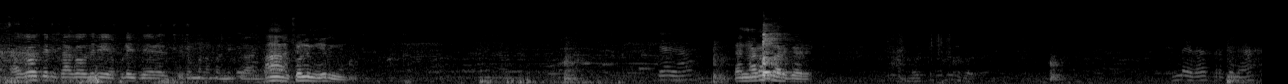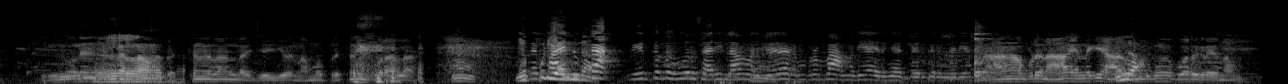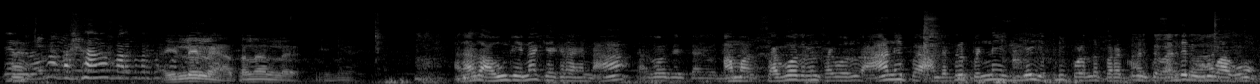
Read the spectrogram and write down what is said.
சகோதரி சகோதரி எப்படி திருமணம் பண்ணிக்குவாங்க ஆ சொல்லுங்க இருங்க. போறாளா? ஆ. எப்படி. இருக்கிறது ஊரு சரியில்லாம இருக்கு. ரொம்ப ரொம்ப அமைதியா இருங்க இப்ப இருக்கிற மாதிரியா? நாங்க அப்படி நான் என்னைக்கு போறது கிடையாது. நம்ம இல்ல இல்ல. அதெல்லாம் இல்ல. அதாவது அவங்க என்ன கேக்குறாங்கன்னா ஆமா சகோதரன் சகோதரர் ஆணை இப்ப அந்த இடத்துல பெண்ணை இல்லையே எப்படி குழந்தை பிறக்கும் சந்ததி உருவாகும்.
